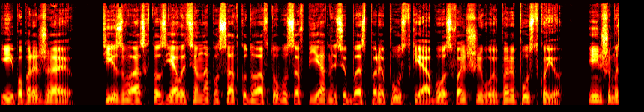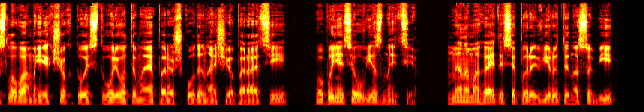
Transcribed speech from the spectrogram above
І попереджаю ті з вас, хто з'явиться на посадку до автобуса в п'ятницю без перепустки або з фальшивою перепусткою, іншими словами, якщо хтось створюватиме перешкоди нашій операції, опиняться у в'язниці. Не намагайтеся перевірити на собі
